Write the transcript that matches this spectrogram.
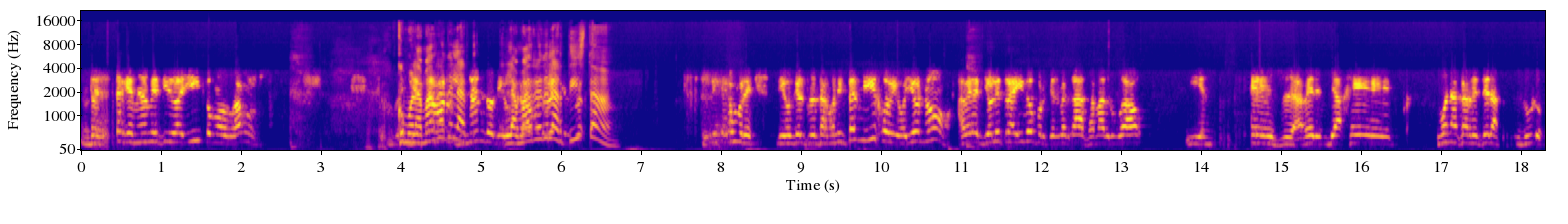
Resulta que me han metido allí como, vamos... Como la madre, del, digo, la madre qué- artista. Sí, hombre, digo que el protagonista es mi hijo, digo yo no. A ver, yo le he traído porque es verdad, se ha madrugado y entonces, a ver, en viaje, buena carretera, es duro.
